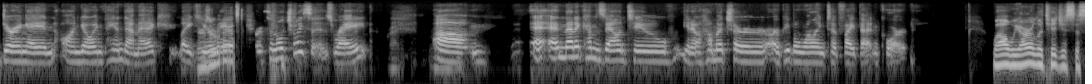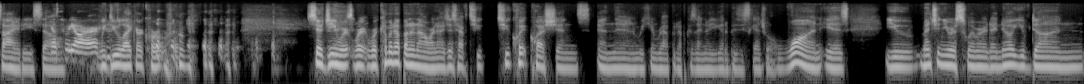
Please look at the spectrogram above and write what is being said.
during an ongoing pandemic like There's you're making risk. personal choices right Right. um a- and then it comes down to you know how much are are people willing to fight that in court well, we are a litigious society, so yes we are we do like our courtroom. so, Jean, we're, we're we're coming up on an hour, and I just have two two quick questions, and then we can wrap it up because I know you got a busy schedule. One is, you mentioned you're a swimmer, and I know you've done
